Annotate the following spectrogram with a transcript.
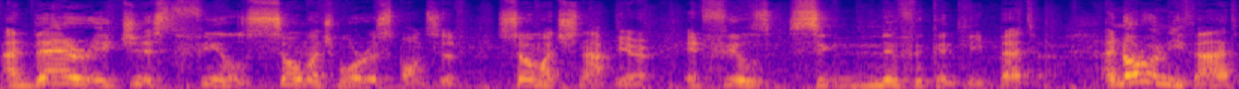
and there it just feels so much more responsive, so much snappier, it feels significantly better. And not only that,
